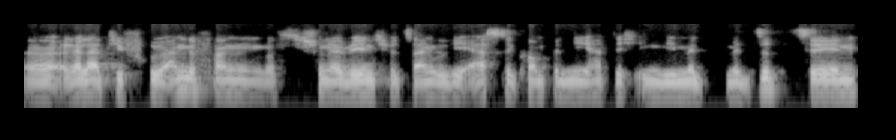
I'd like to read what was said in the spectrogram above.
äh, relativ früh angefangen. Was ich schon erwähnt, ich würde sagen, so die erste Company hatte ich irgendwie mit, mit 17,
